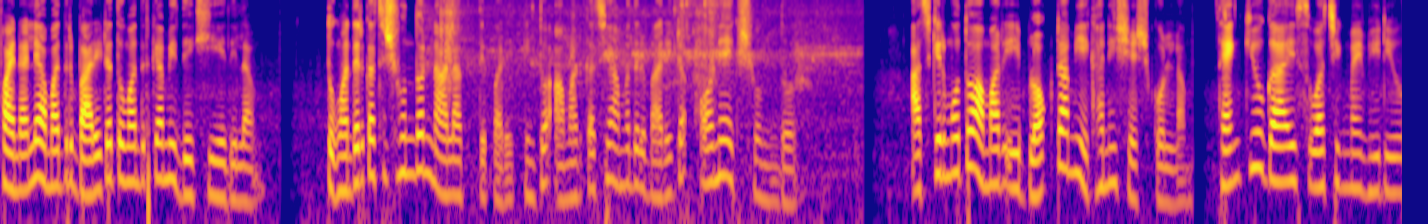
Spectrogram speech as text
ফাইনালি আমাদের বাড়িটা তোমাদেরকে আমি দেখিয়ে দিলাম। তোমাদের কাছে সুন্দর না লাগতে পারে, কিন্তু আমার কাছে আমাদের বাড়িটা অনেক সুন্দর। আজকের মতো আমার এই ব্লগটা আমি এখানেই শেষ করলাম। Thank you guys watching my video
